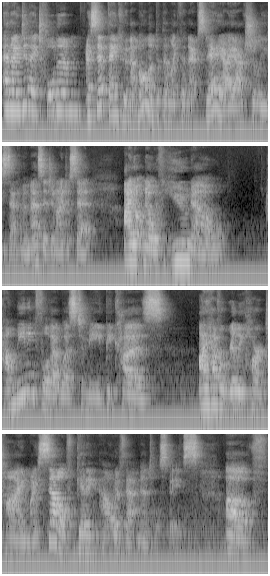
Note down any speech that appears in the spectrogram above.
And I did. I told him, I said thank you in that moment, but then like the next day, I actually sent him a message and I just said, I don't know if you know how meaningful that was to me because I have a really hard time myself getting out of that mental space of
